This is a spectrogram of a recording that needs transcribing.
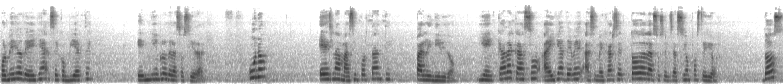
Por medio de ella se convierte en miembro de la sociedad. Uno, es la más importante para el individuo y en cada caso a ella debe asemejarse toda la socialización posterior. Dos,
